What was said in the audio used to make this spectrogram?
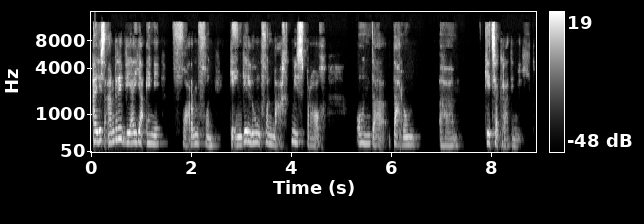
Alles andere wäre ja eine Form von Gängelung, von Machtmissbrauch. Und äh, darum äh, geht's ja gerade nicht.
